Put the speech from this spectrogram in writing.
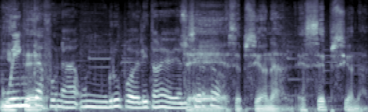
Y Winca este- fue una- un grupo de Lito Nevia, ¿no es Sí, cierto? excepcional, excepcional.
